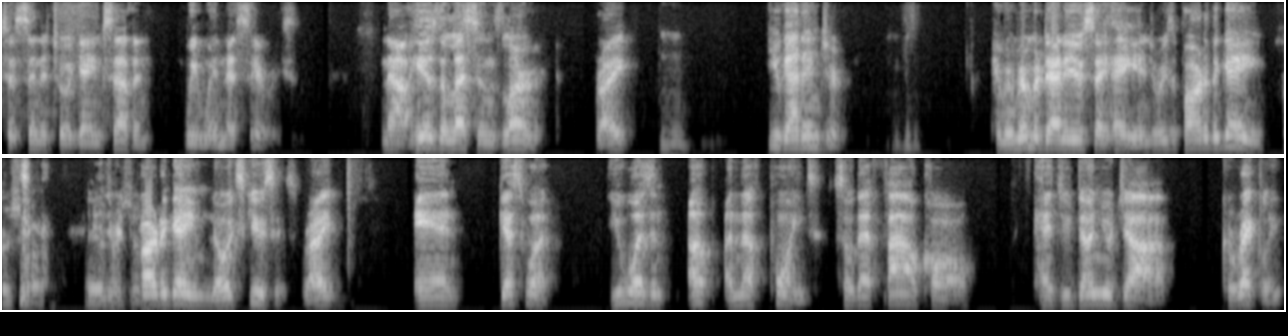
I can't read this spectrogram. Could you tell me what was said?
to send it to a game seven, we win that series. Now here's the lessons learned, right? Mm-hmm. You got injured. Mm-hmm. And remember, Danny, you say, hey, injuries are part of the game. For sure. Yeah, injuries sure. are part of the game, no excuses, right? And guess what? You wasn't up enough points so that foul call, had you done your job correctly,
